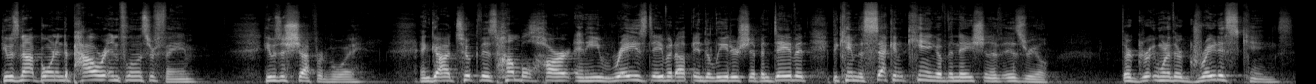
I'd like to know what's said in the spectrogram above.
He was not born into power, influence, or fame, he was a shepherd boy. And God took this humble heart and he raised David up into leadership. And David became the second king of the nation of Israel, their, one of their greatest kings.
